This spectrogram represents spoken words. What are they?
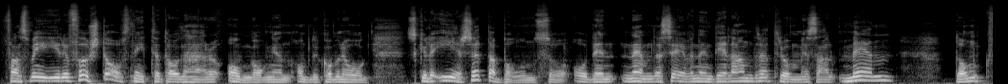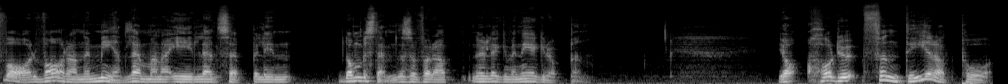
fanns med i det första avsnittet av den här omgången, om du kommer ihåg, skulle ersätta Bones och, och det nämndes även en del andra trummisar. Men de kvarvarande medlemmarna i Led Zeppelin, de bestämde sig för att nu lägger vi ner gruppen. Ja, har du funderat på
